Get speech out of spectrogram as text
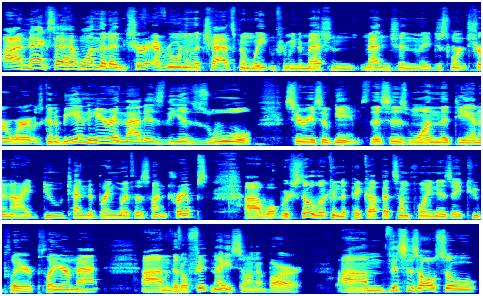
Uh, next, I have one that I'm sure everyone in the chat's been waiting for me to mention. mention. They just weren't sure where it was going to be in here, and that is the Azul series of games. This is one that Deanna and I do tend to bring with us on trips. Uh, what we're still looking to pick up at some point is a two-player player mat um, that'll fit nice on a bar. Um, this is also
